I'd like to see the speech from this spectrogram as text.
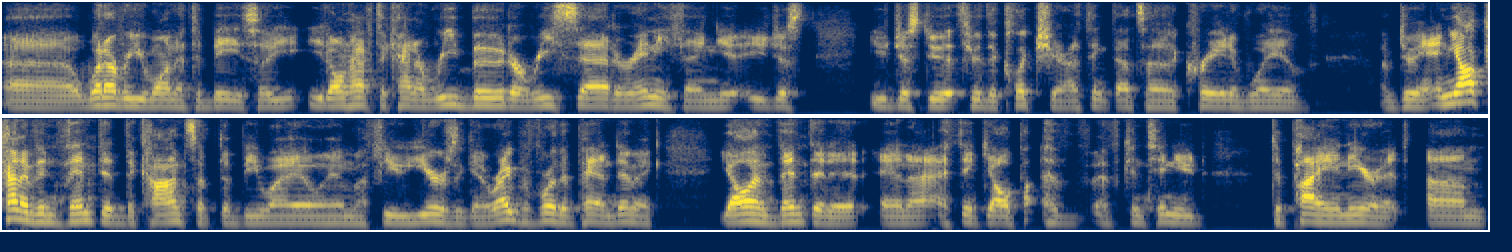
uh, whatever you want it to be. So you, you don't have to kind of reboot or reset or anything. You, you just you just do it through the ClickShare. I think that's a creative way of of doing it. And y'all kind of invented the concept of BYOM a few years ago, right before the pandemic. Y'all invented it, and I, I think y'all have, have continued to pioneer it. Um,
